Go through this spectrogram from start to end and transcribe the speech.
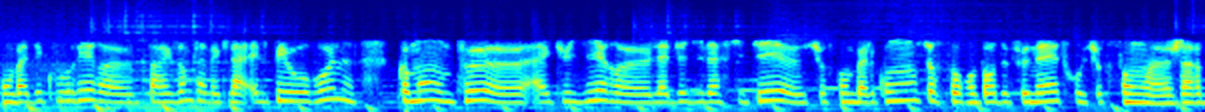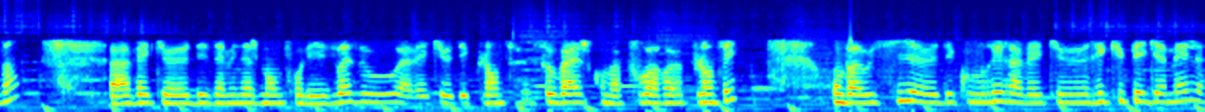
On va découvrir euh, par exemple avec la LPO Rhône comment on peut euh, accueillir euh, la biodiversité sur son balcon, sur son rebord de fenêtre ou sur son jardin avec des aménagements pour les oiseaux, avec des plantes sauvages qu'on va pouvoir planter. On va aussi euh, découvrir avec euh, Récupé Gamel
